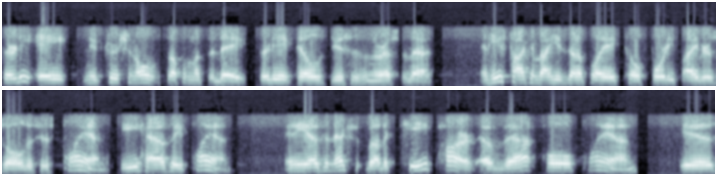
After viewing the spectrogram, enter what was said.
38 nutritional supplements a day, 38 pills, juices, and the rest of that and he's talking about he's going to play till 45 years old is his plan. He has a plan, and he has an ex. But a key part of that whole plan is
